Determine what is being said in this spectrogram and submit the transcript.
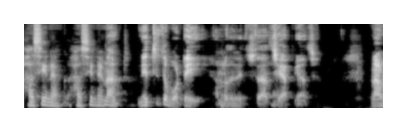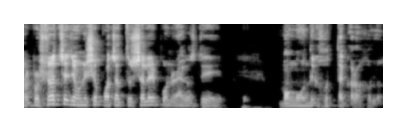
হাসিনা হাসিনা না নেতৃত্ব বটেই। আমাদের নেতৃত্ব আছে আপনি আছেন। না আমার প্রশ্ন হচ্ছে যে উনিশশো পঁচাত্তর সালের পনেরো আগস্টে বঙ্গবন্ধুকে হত্যা করা হলো।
